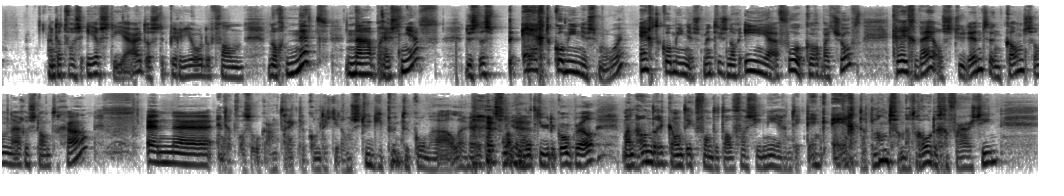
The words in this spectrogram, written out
En dat was eerste jaar, dat is de periode van nog net na Brezhnev. Dus dat is echt communisme hoor. Echt communisme. Het is nog één jaar voor Gorbachev. Kregen wij als studenten een kans om naar Rusland te gaan. En, uh, en dat was ook aantrekkelijk, omdat je dan studiepunten kon halen. Hè? Dat snap je natuurlijk ook wel. Maar aan de andere kant, ik vond het al fascinerend. Ik denk echt dat land van dat rode gevaar zien.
